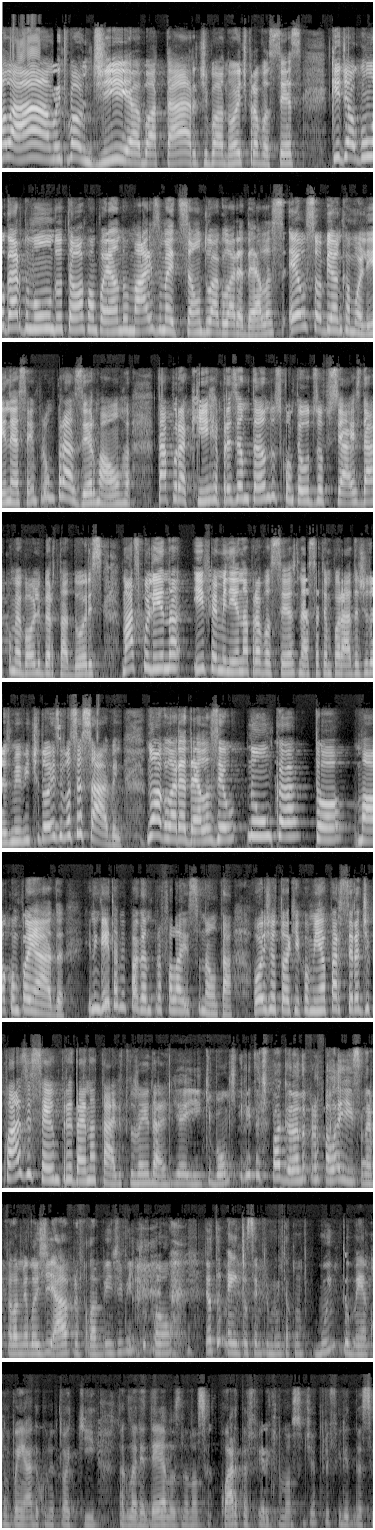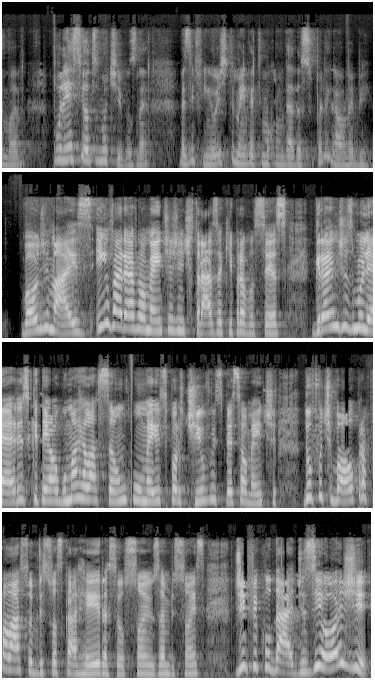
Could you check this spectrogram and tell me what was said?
Olá, muito bom dia, boa tarde, boa noite para vocês que de algum lugar do mundo estão acompanhando mais uma edição do A Glória Delas. Eu sou Bianca Molina, é sempre um prazer, uma honra estar por aqui representando os conteúdos oficiais da Comebol Libertadores, masculina e feminina para vocês nessa temporada de 2022. E vocês sabem, no A Glória Delas eu nunca tô mal acompanhada. E ninguém tá me pagando para falar isso, não, tá? Hoje eu tô aqui com minha parceira de quase sempre, Dai Natália. Tudo bem, Dai? E aí, que bom que ninguém tá te pagando para falar isso, né? Pra me elogiar, para falar bem de mim, que bom. Eu também tô sempre muito, muito bem acompanhada quando eu tô aqui na Glória Delas, na nossa quarta-feira, que é o nosso dia preferido da semana. Por esse e outros motivos, né? Mas enfim, hoje também vai ter uma convidada super legal, né, Bi? Bom demais. Invariavelmente a gente traz aqui para vocês grandes mulheres que têm alguma relação com o meio esportivo, especialmente do futebol, para falar sobre suas carreiras, seus sonhos, ambições, dificuldades. E hoje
